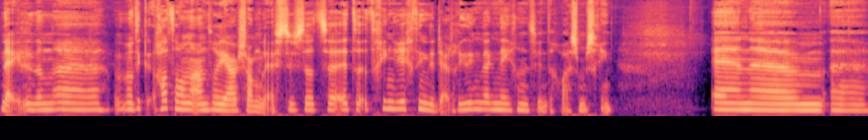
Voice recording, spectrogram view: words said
Nee, dan, eh, want ik had al een aantal jaar zangles. Dus dat, eh, het, het ging richting de 30. Ik denk dat ik 29 was misschien. En ehm, eh,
